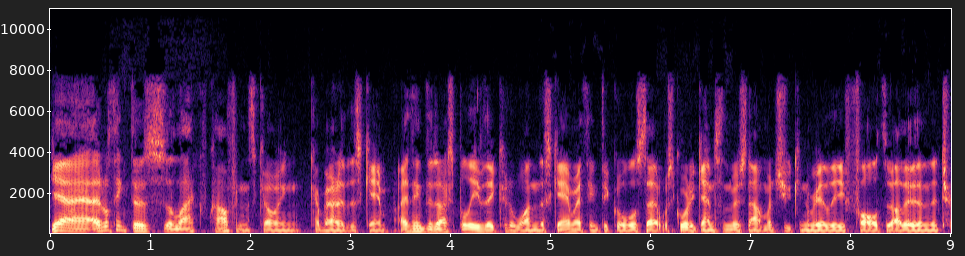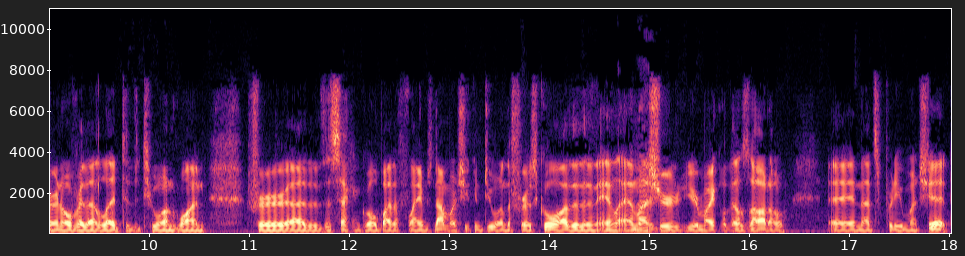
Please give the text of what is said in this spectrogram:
Yeah, I don't think there's a lack of confidence going coming out of this game. I think the Ducks believe they could have won this game. I think the goals that were scored against them, there's not much you can really fault other than the turnover that led to the two on one for uh, the second goal by the Flames. Not much you can do on the first goal other than unless you're you're Michael Del Zotto, and that's pretty much it.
